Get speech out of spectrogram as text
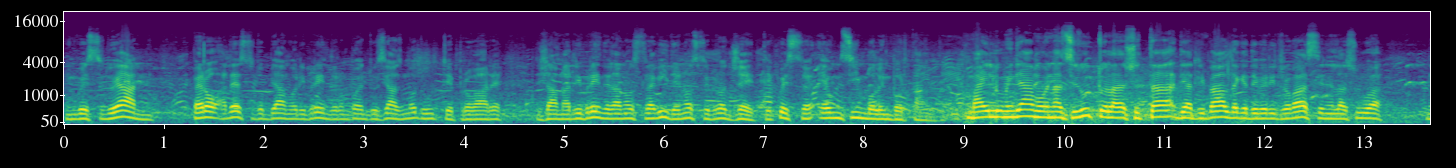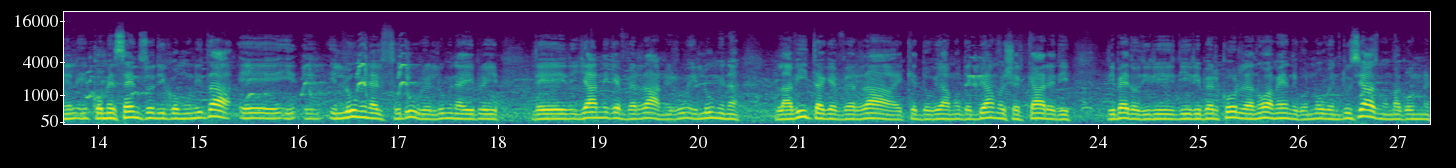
in questi due anni però adesso dobbiamo riprendere un po' entusiasmo tutti e provare diciamo, a riprendere la nostra vita, i nostri progetti e questo è un simbolo importante. Ma illuminiamo innanzitutto la città di Arripalda che deve ritrovarsi nella sua nel, come senso di comunità e illumina il futuro, illumina i, le, gli anni che verranno, illumina la vita che verrà e che dobbiamo, dobbiamo cercare di, ripeto, di, di, ripercorrere nuovamente con nuovo entusiasmo ma con,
